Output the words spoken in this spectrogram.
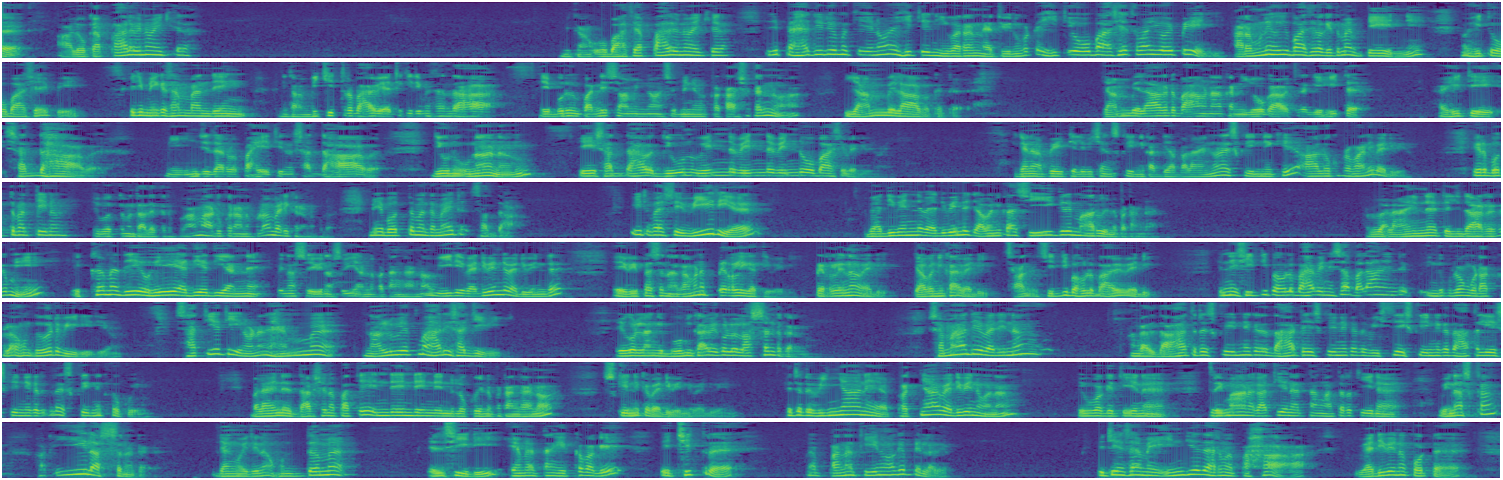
ආලෝකයක් පහළ වෙනවයි කියලා. නිකන් ඕභාසයක් පහළ වෙනවයි කියලා. ඉතින් පැහැදිලිවම කියනවා හිතේ නීවරණ නැති වෙනකොට හිතේ ඕභාසය තමයි ඔය පේන්නේ. අරමුණේ ඕභාසය වගේ තමයි පේන්නේ. හිතේ ඕභාසයයි පේන්නේ. ඉතින් මේක සම්බන්ධයෙන් නිකන් විචිත්‍ර භාවය ඇති කිරීම සඳහා ඒ බුදුන් පණ්ඩිත ස්වාමීන් වහන්සේ මෙන්න ප්‍රකාශ කරනවා යම් වෙලාවකට යම් වෙලාවකට භාවනා කරන යෝගාවචරගේ හිත හිතේ ශ්‍රද්ධාව මේ ඉන්ද්‍රධර්ම පහේ තියෙන ශ්‍රද්ධාව දියුණු වුණා නම් ඒ ශ්‍රද්ධාව දියුණු වෙන්න වෙන්න වෙන්න ඕභාෂය වැඩි වෙනවා. ඉතින් අපේ ටෙලිවිෂන් ස්ක්‍රීන් එකක් දිහා බලනවනේ ස්ක්‍රීන් එකේ ආලෝක ප්‍රමාණය වැඩි වෙනවා. ඒකට බොත්තමක් තියෙනවනේ. ඒ බොත්තම තද කරපුවාම අඩු කරන්න පුළුවන් වැඩි කරන්න පුළුවන්. මේ බොත්තම තමයි ශ්‍රද්ධාව. ඊට පස්සේ වීරිය වැඩි වෙන්න වැඩි වෙන්න ජවනිකා ශීඝ්‍රයෙන් මාරු වෙන්න පටන් ගන්නවා. අපි බලහින්න ටෙලිදාරක මේ එකම දේ ඔහේ ඇදී ඇදී යන්නේ වෙනස් වෙ වෙනස් වෙ යන්න පටන් ගන්නවා. වීර්ය වැඩි වෙන්න වැඩි වෙන්න ඒ විපස්සනා ගමන පෙරලි ගති වැඩි. පෙරලෙනා වැඩි. ජවනිකා වැඩි. සිද්ධි බහුල භාවය වැඩි. එන්නේ සිද්ධි බහුල භාවය නිසා බලහන් ඉන්න පුළුවන් ගොඩක් කළා හොඳට වීර්යය තියෙනවා. සතිය තියෙනවා නම් හැම නළුවෙක්ම හරි සජීවී. ඒගොල්ලන්ගේ භූමිකාව ඒගොල්ලෝ ලස්සනට කරනවා. සමාධිය වැඩි නම් අඟල් 14 ස්ක්‍රීන් එකද 18 ස්ක්‍රීන් එකද 20 ස්ක්‍රීන් එකද 40 ස්ක්‍රීන් එකද කියලා ස්ක්‍රීන් එක ලොකු වෙනවා. බලහින්න දර්ශනපතේ එන්නේ එන්නේ එන්නේ ලොකු වෙන්න පටන් ගන්නවා. ස්ක්‍රීන් එක වැඩි වෙන්න වැඩි වෙන්න. එතකොට විඥානය ප්‍රඥාව වැඩි වෙනවා නම් ඒ වගේ තියෙන ත්‍රිමාන ගතිය නැත්නම් අතර තියෙන වෙනස්කම් හරි ලස්සනට. දැන් ওই දින හොඳම LCD එහෙම නැත්නම් එක වගේ ඒ චිත්‍ර පණ තියෙන වගේ පෙළලා දෙනවා. ඉතින් මේ ඉන්දිය ධර්ම පහ වැඩි වෙනකොට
